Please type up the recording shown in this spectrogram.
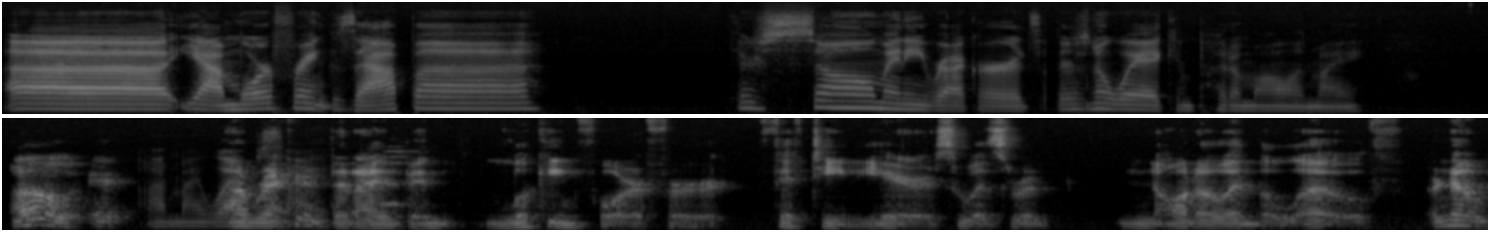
Uh, yeah, more Frank Zappa. There's so many records. There's no way I can put them all on my Oh, it, on my website. a record that I've been looking for for 15 years was Renaldo and the Loaf. Or no,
